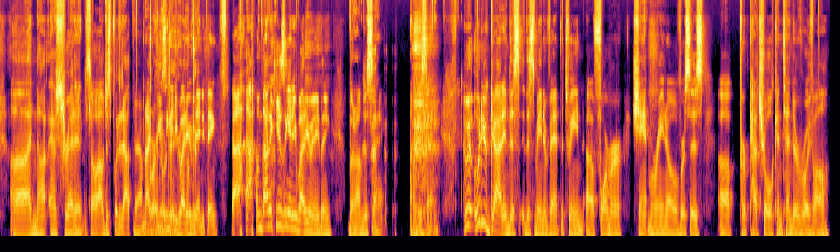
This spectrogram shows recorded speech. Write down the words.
uh, not as shredded. So I'll just put it out there. I'm not Brian accusing Ortega. anybody I'm of kidding. anything. I'm not accusing anybody of anything, but I'm just saying. I'm just saying. Who, who do you got in this this main event between uh, former Chant Moreno versus uh, perpetual contender Royval?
